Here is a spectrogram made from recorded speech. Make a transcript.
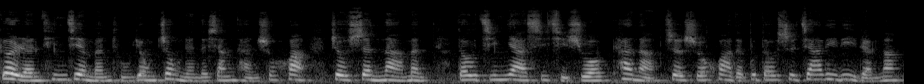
个人听见门徒用众人的乡谈说话，就甚纳闷，都惊讶稀奇，说：“看哪，这说话的不都是加利利人吗？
